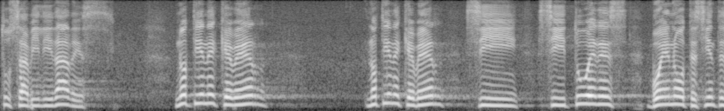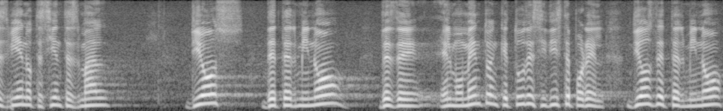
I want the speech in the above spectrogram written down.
tus habilidades, no tiene que ver, no tiene que ver si, si tú eres bueno o te sientes bien o te sientes mal. Dios determinó desde el momento en que tú decidiste por Él, Dios determinó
